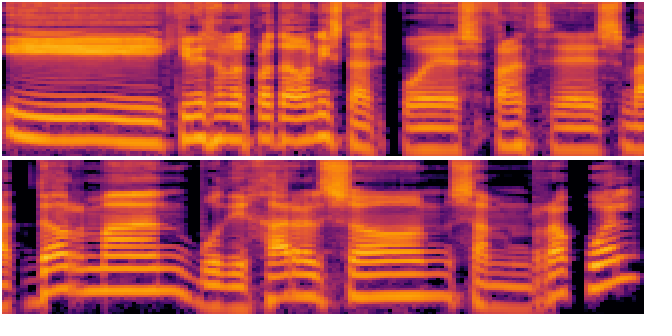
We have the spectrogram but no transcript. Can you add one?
¿Y quiénes son los protagonistas? Pues Frances McDormand, Woody Harrelson, Sam Rockwell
